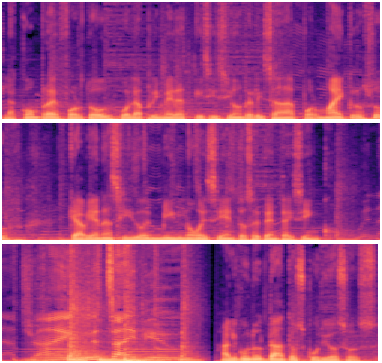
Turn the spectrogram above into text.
La compra de Fortode fue la primera adquisición realizada por Microsoft que había nacido en 1975. Algunos datos curiosos.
